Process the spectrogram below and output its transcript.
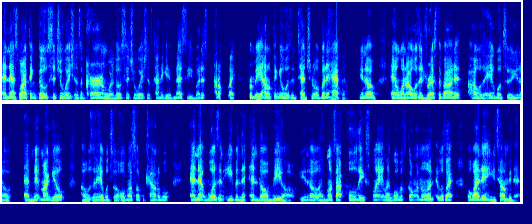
and that's why I think those situations occur and where those situations kind of get messy. But it's I don't like for me, I don't think it was intentional, but it happened, you know. And when I was addressed about it, I was able to, you know, admit my guilt. I wasn't able to hold myself accountable. And that wasn't even the end all be all. You know, like once I fully explained like what was going on, it was like, well, why didn't you tell me that?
